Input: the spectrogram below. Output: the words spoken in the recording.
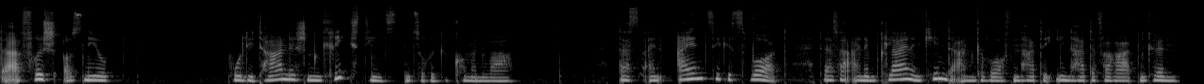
da er frisch aus neapolitanischen Kriegsdiensten zurückgekommen war. Dass ein einziges Wort, das er einem kleinen Kinde angeworfen hatte, ihn hatte verraten können,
